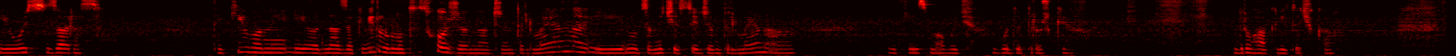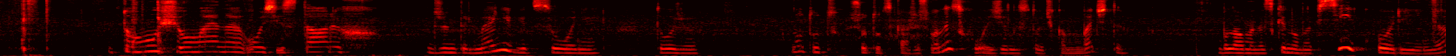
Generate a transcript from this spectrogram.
І ось зараз Такі вони і одна заквітла. Ну, це схоже на джентльмена. І ну, це не чистий джентльмен, а якийсь, мабуть, буде трошки друга квіточка. Тому що у мене ось із старих джентльменів від Sony теж. Ну тут, що тут скажеш, вони схожі листочками, бачите? Була у мене скинула всі коріння.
